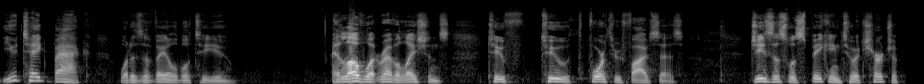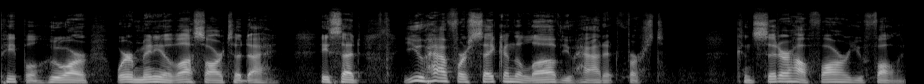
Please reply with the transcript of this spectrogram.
You take back what is available to you. I love what Revelations 2, 2 4 through 5 says. Jesus was speaking to a church of people who are where many of us are today. He said, You have forsaken the love you had at first. Consider how far you've fallen.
